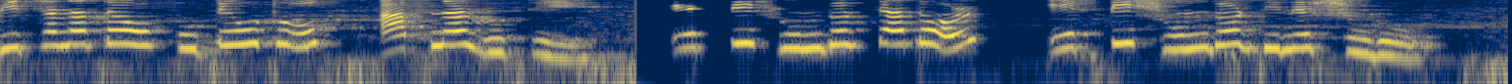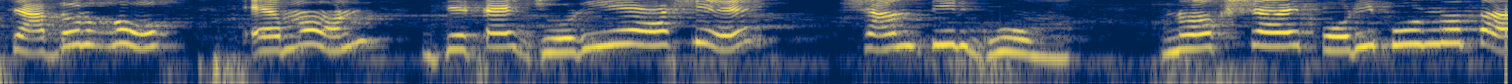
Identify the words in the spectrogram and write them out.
বিছানাতেও ফুটে উঠুক আপনার রুচি। একটি সুন্দর চাদর, একটি সুন্দর দিনের শুরু। চাদর হোক এমন যেটায় জড়িয়ে আসে শান্তির ঘুম, নকশায় পরিপূর্ণতা,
